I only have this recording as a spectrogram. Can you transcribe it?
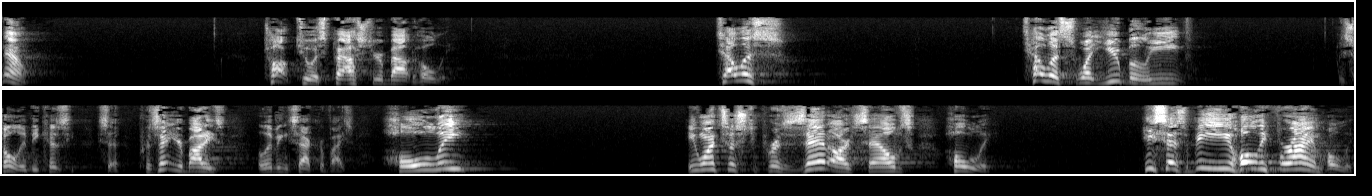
Now, talk to us, Pastor, about holy. Tell us, tell us what you believe is holy, because he said, present your bodies a living sacrifice. Holy. He wants us to present ourselves holy. He says, Be ye holy, for I am holy.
